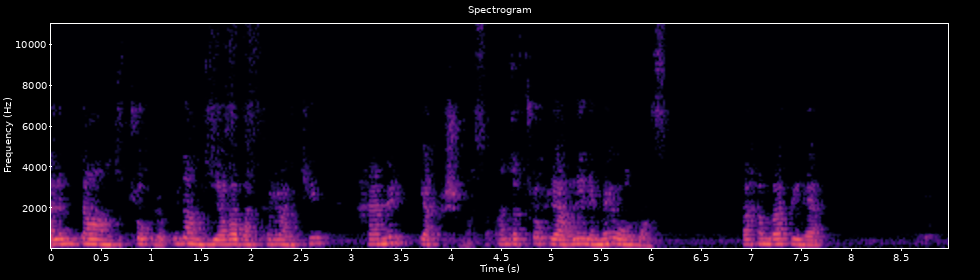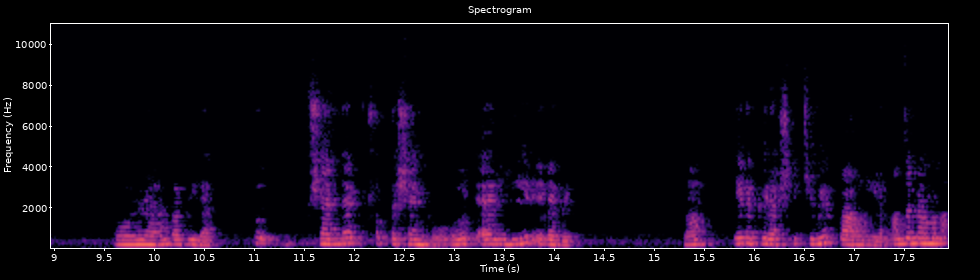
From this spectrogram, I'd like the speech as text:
əlim damcı çox yox. Bir damcı yağa batırıram ki, xəmir yapışmasın. Ancaq çox yağlı eləmək olmaz. Baxın bax belə. Qoyuram bax belə. Bu pişəndə çox qəşəng olur. Əriyir elə bir. Bax, yenə pirajlı kimi bağlayıram. Ancaq mən bunu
